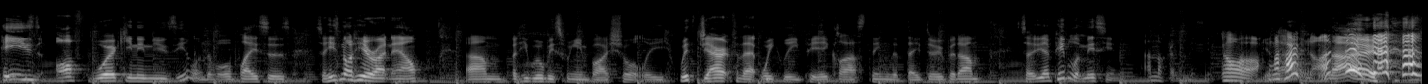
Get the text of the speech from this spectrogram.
he's off working in New Zealand of all places, so he's not here right now. Um, but he will be swinging by shortly with Jarrett for that weekly PE class thing that they do. But um, so yeah, people that miss him, I'm not going to miss him. oh, You I hope not. No.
